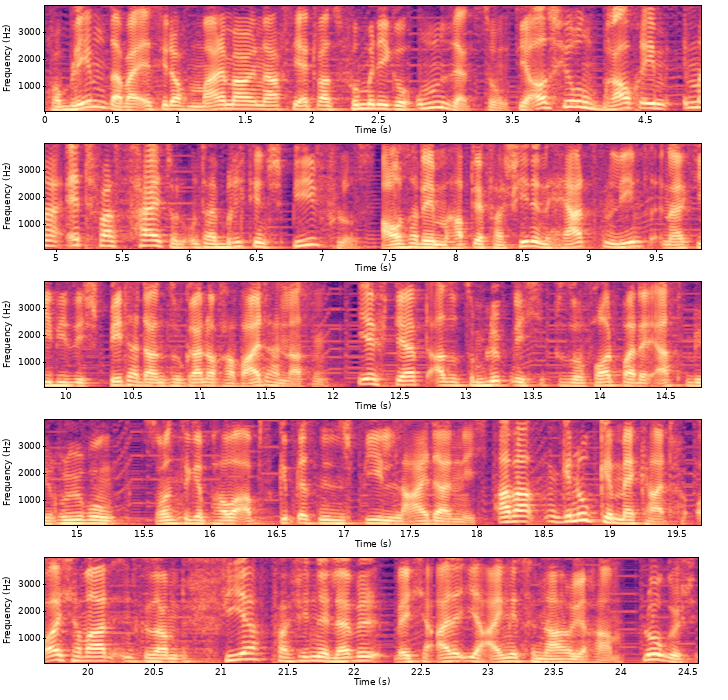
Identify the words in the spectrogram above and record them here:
Problem dabei ist jedoch meiner Meinung nach die etwas fummelige Umsetzung. Die Ausführung braucht eben immer etwas Zeit und unterbricht den Spielfluss. Außerdem habt ihr verschiedene Herzen Lebensenergie, die sich später dann sogar noch erweitern lassen. Ihr sterbt also zum Glück nicht sofort bei der ersten Berührung. Sonstige Power-Ups gibt es in diesem Spiel leider nicht. Aber genug gemeckert. Euch erwarten insgesamt vier verschiedene Level, welche alle ihr eigenes Szenario haben. Logisch,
